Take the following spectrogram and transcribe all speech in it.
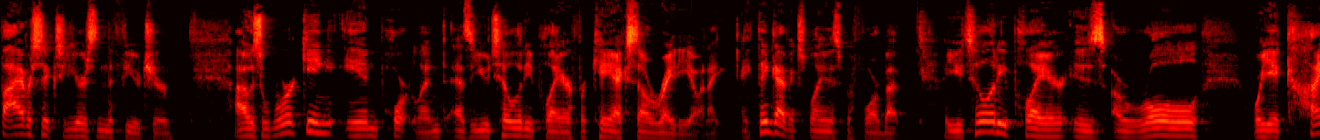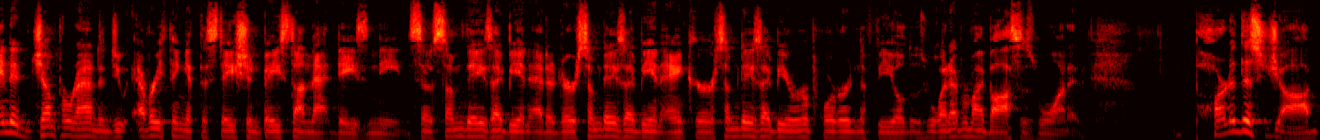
five or six years in the future. I was working in Portland as a utility player for KXL Radio. And I, I think I've explained this before, but a utility player is a role where you kind of jump around and do everything at the station based on that day's needs. So some days I'd be an editor, some days I'd be an anchor, some days I'd be a reporter in the field. It was whatever my bosses wanted. Part of this job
